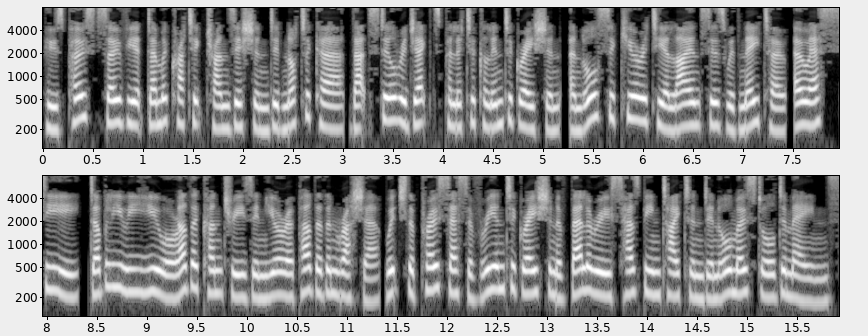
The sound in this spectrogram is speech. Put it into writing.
whose post-Soviet democratic transition did not occur that still rejects political integration, and all security alliances with NATO, OSCE, WEU or other countries in Europe other than Russia which the process of reintegration of Belarus has been tightened in almost all domains.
